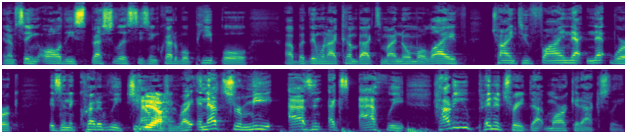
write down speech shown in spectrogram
and I'm seeing all these specialists, these incredible people. Uh, but then when I come back to my normal life, trying to find that network is an incredibly challenging, yeah. right? And that's for me as an ex athlete. How do you penetrate that market actually?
